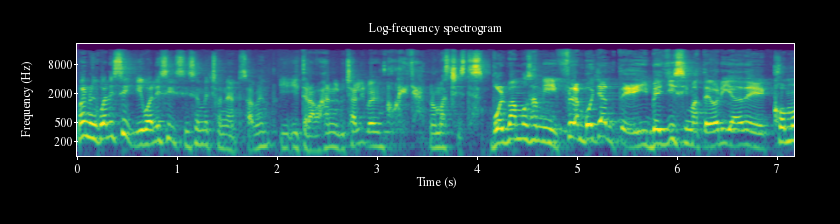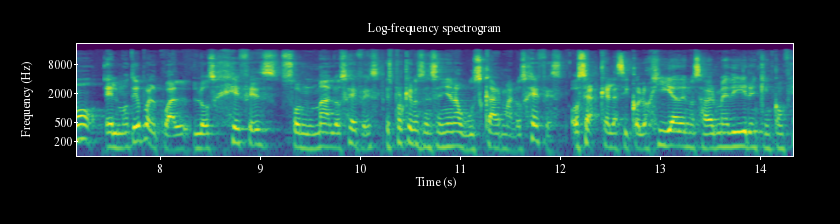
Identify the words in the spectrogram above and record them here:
Bueno, igual y sí, igual y sí, sí se me chonean, saben y, trabajan en lucha libre. Ok, ya no más chistes. Volvamos a mi flamboyante y bellísima teoría de cómo el motivo por el cual los jefes son malos jefes es porque nos enseñan a buscar malos jefes. O sea, que la psicología de no saber medir en quién confiar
